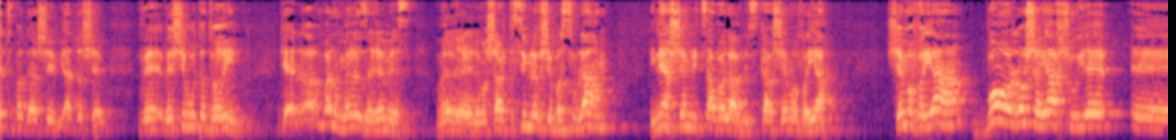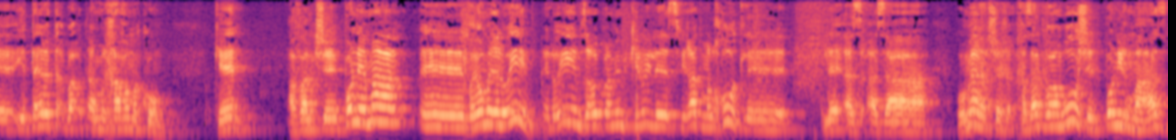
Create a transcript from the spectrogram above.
אצבע דה השם, יד השם, והשאירו את הדברים. כן, הרמב"ן אומר איזה רמז, אומר למשל, תשים לב שבסולם, הנה השם ניצב עליו, נזכר שם הוויה. שם הוויה, בו לא שייך שהוא יהיה אה, יתאר את המרחב המקום, כן? אבל כשפה נאמר אה, ויאמר אלוהים, אלוהים זה הרבה פעמים כינוי לספירת מלכות, ל, ל, אז, אז ה, הוא אומר שחז"ל כבר אמרו שפה נרמז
